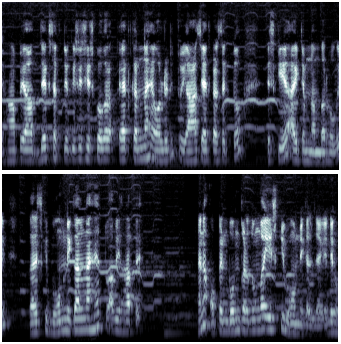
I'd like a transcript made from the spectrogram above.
यहाँ पे आप देख सकते हो किसी चीज़ को अगर ऐड करना है ऑलरेडी तो यहाँ से ऐड कर सकते हो। इसकी ये आइटम नंबर हो गई अगर इसकी बोम निकालना है तो अब यहाँ पे, है ना ओपन बोम कर दूँगा इसकी बोम निकल जाएगी, देखो।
